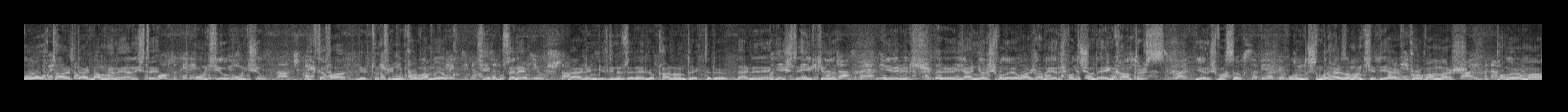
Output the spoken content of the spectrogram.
o tarihlerden bu yana yani işte koltuk elektriği 12 yıl, 13 yıl ilk defa bir Türk filmi programda yok. Ki bu sene Berlin buluyor. bildiğin üzere Locarno'nun direktörü Berlin'e geçti. İlk yılı yeni bir e, yan yarışmaları var. Ana yarışma dışında Encounters yarışması. Onun dışında her zamanki diğer programlar Panorama,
